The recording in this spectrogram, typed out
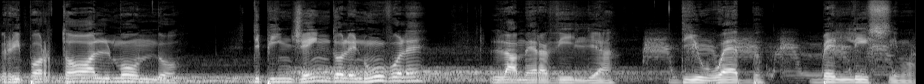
riportò al mondo, dipingendo le nuvole, la meraviglia di web bellissimo.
